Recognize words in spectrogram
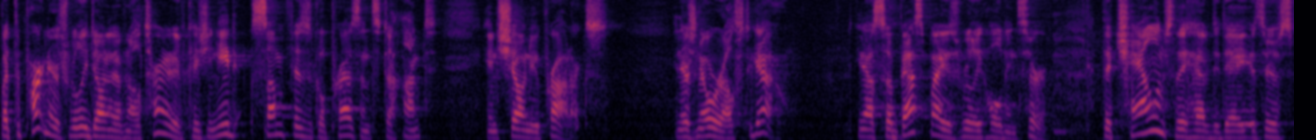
But the partners really don't have an alternative because you need some physical presence to hunt and show new products. And there's nowhere else to go. You know, so Best Buy is really holding serve. The challenge they have today is there's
